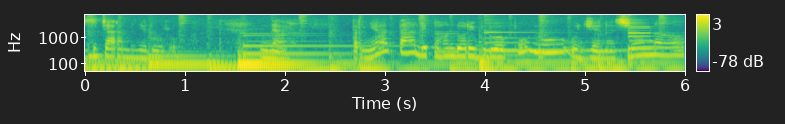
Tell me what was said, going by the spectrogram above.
secara menyeluruh. Nah, ternyata di tahun 2020 ujian nasional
